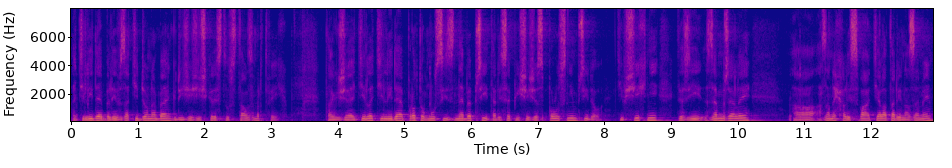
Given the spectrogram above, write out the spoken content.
a ti lidé byli vzati do nebe, když Ježíš Kristus stal z mrtvých. Takže tihleti lidé proto musí z nebe přijít. Tady se píše, že spolu s ním přijdou. Ti všichni, kteří zemřeli a, a zanechali svá těla tady na zemi,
